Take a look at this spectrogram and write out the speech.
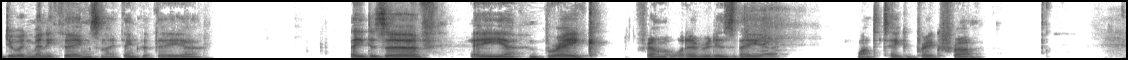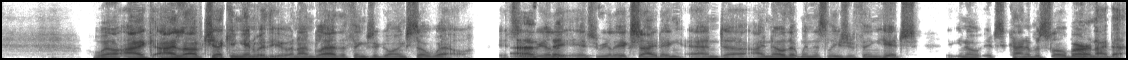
doing many things, and I think that they uh, they deserve a uh, break from whatever it is they uh, want to take a break from. Well, I I love checking in with you, and I'm glad that things are going so well. It's Uh, really it's really exciting, and uh, I know that when this leisure thing hits, you know, it's kind of a slow burn, I bet.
